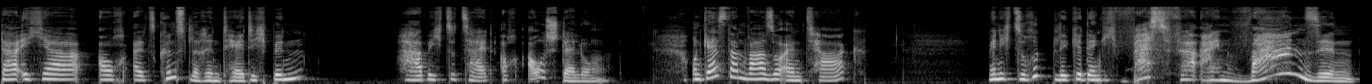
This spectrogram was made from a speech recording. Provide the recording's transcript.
da ich ja auch als Künstlerin tätig bin, habe ich zurzeit auch Ausstellungen. Und gestern war so ein Tag, wenn ich zurückblicke, denke ich, was für ein Wahnsinn!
